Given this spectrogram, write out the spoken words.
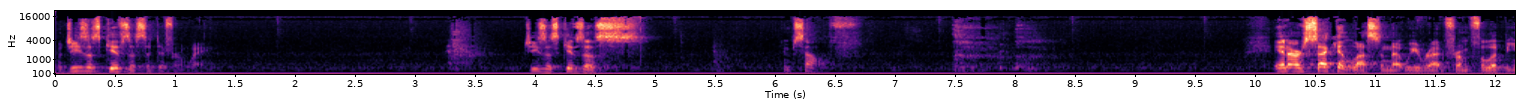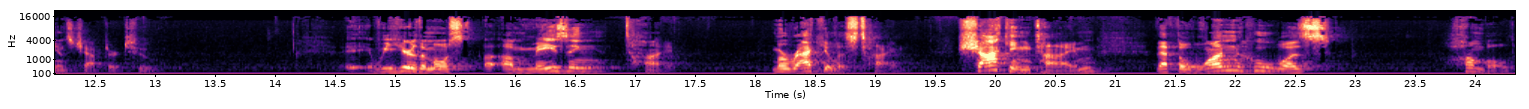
Well, Jesus gives us a different way. Jesus gives us Himself. in our second lesson that we read from Philippians chapter 2. We hear the most amazing time, miraculous time, shocking time that the one who was humbled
